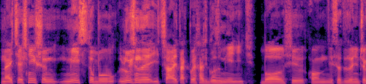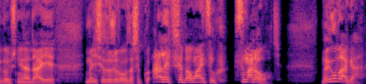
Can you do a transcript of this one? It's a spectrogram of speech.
najciaśniejszym miejscu był luźny i trzeba i tak pojechać go zmienić, bo się on niestety do niczego już nie nadaje i będzie się zużywał za szybko, ale trzeba łańcuch smarować. No i uwaga,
